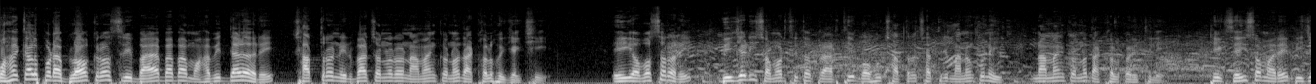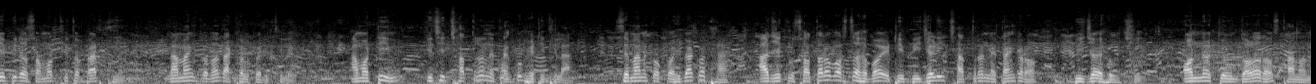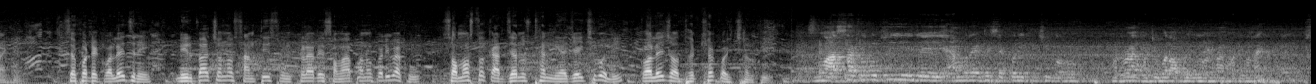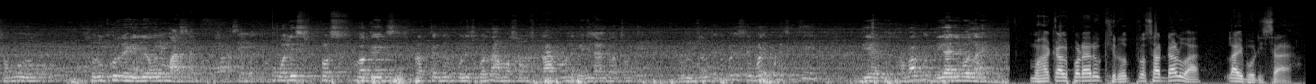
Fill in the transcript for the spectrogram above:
মহাকালপড়া ব্লকর শ্রী বায়াবাবা মহাবিদ্যালয় ছাত্র নির্বাচন নামাঙ্কন দাখল হয়ে যাই এই অবসরের বিজেডি সমর্থিত প্রার্থী বহু ছাত্রছাত্রী মানুষ নামাঙ্কন দাখল করে ঠিক সেই সময় বিজেপি সমর্থিত প্রার্থী নামাঙ্কন দাখল করে আম টিম কিছু ছাত্র নেতা ভেটি ସେମାନଙ୍କ କହିବା କଥା ଆଜିକୁ ସତର বর্ষ হব এটি বিজেডি ছাত্র নেতা বিজয় হচ্ছে অন্য কেউ দলর স্থান ନାହିଁ ସେପଟେ କଲେଜରେ ନିର୍ବାଚନ ଶାନ୍ତି ଶୃଙ୍ଖଳାରେ ସମାପନ କରିବାକୁ ସମସ୍ତ କାର୍ଯ୍ୟାନୁଷ୍ଠାନ ନିଆଯାଇଛି ବୋଲି କଲେଜ ଅଧ୍ୟକ୍ଷ କହିଛନ୍ତି ମୁଁ ଆଶା କରୁଛି ଯେ ଆମର ଏଠି ସେପରି କିଛି ଘଟଣା ଘଟିବ ନା ଅପରିକ ଘଟଣା ଘଟିବ ନାହିଁ ସବୁ ସୁରୁଖୁରୁରେ ହେଇଯିବ ବୋଲି ମୁଁ ଆଶା କରୁଛି ଆଶା କରୁଛି ପୋଲିସ ଫୋର୍ସ ମଗେଇଛି ପ୍ରତ୍ୟେକ ପୋଲିସ ଫୋର୍ସ ଆମ ସବୁ ଷ୍ଟାଫ୍ମାନେ ଭିଜିଲାଣ୍ଟ ଅଛନ୍ତି ବୁଲୁଛନ୍ତି ତେଣୁ ସେଭଳି ପରିସ୍ଥିତି ହେବାକୁ ଦିଆଯିବ ନାହିଁ ମହାକାଳପଡ଼ାରୁ କ୍ଷୀରୋଦ ପ୍ରସାଦ ଡାଳୁଆ ଲାଇଭ୍ ଓଡ଼ିଶା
